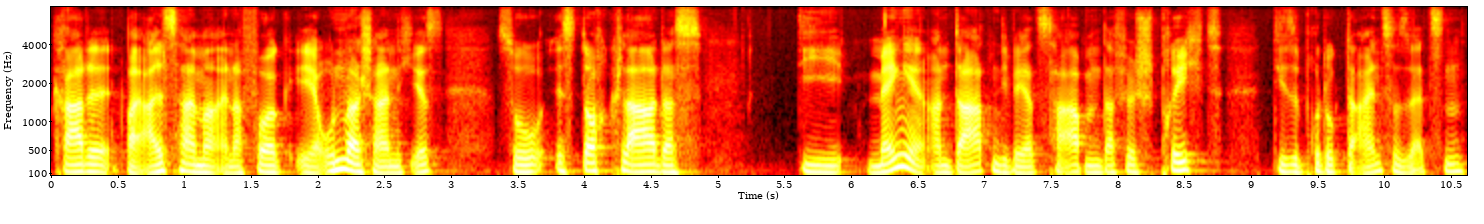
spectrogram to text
gerade bei Alzheimer ein Erfolg eher unwahrscheinlich ist, so ist doch klar, dass die Menge an Daten, die wir jetzt haben, dafür spricht, diese Produkte einzusetzen,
